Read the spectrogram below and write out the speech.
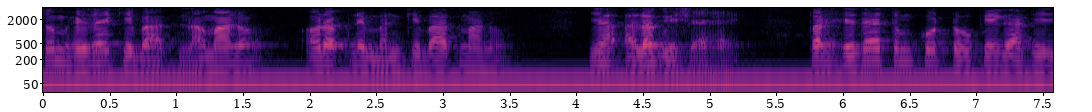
तुम हृदय की बात न मानो और अपने मन की बात मानो। यह अलग विषय है, पर हृदय तुमको टोकेगा ही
